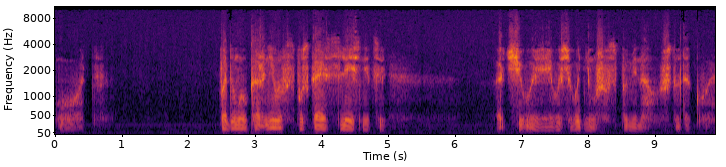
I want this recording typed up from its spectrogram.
Вот, подумал Корнилов, спускаясь с лестницы. Отчего я его сегодня уж вспоминал? Что такое?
